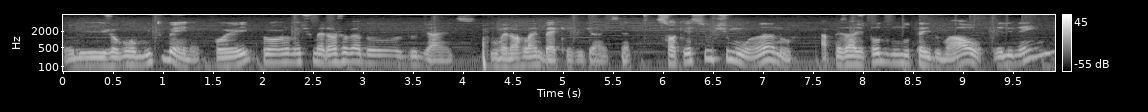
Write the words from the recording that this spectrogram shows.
ele jogou muito bem, né? Foi provavelmente o melhor jogador do Giants. O melhor linebacker do Giants, né? Só que esse último ano, apesar de todo mundo ter ido mal, ele nem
